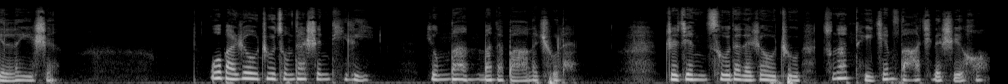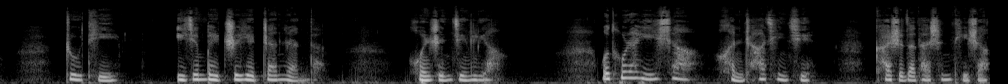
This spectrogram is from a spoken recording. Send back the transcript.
吟了一声。我把肉柱从他身体里又慢慢的拔了出来。只见粗大的肉柱从他腿间拔起的时候，柱体已经被汁液沾染的浑身晶亮。我突然一下狠插进去，开始在他身体上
